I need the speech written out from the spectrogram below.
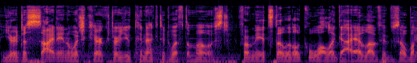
You're deciding which character you connected with the most. For me, it's the little koala guy. I love him so much.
